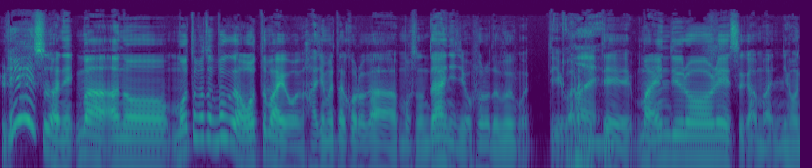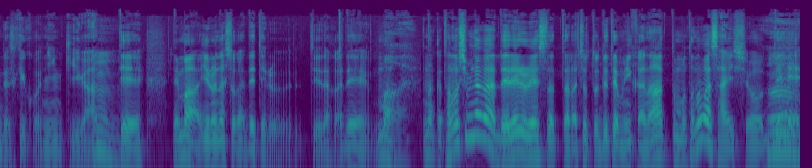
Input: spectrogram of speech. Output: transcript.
レースはねまああのもともと僕がオートバイを始めた頃がもうその第二次オフロードブームって言われてて、まあエンデューロレースがまあ日本で結構人気があって、でまあいろんな人が出てるっていう中でまあ、はい。なんか楽しみながら出れるレースだったらちょっと出てもいいかなと思ったのが最初で。う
